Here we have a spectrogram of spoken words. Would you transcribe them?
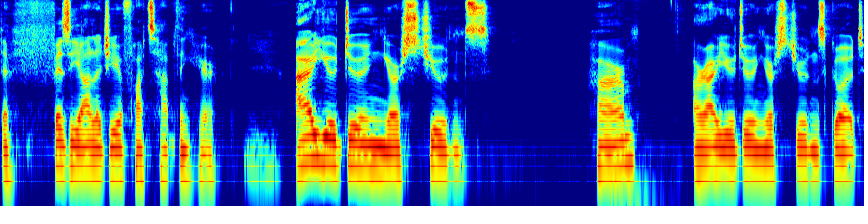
the physiology of what's happening here. Mm. Are you doing your students harm or are you doing your students good?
